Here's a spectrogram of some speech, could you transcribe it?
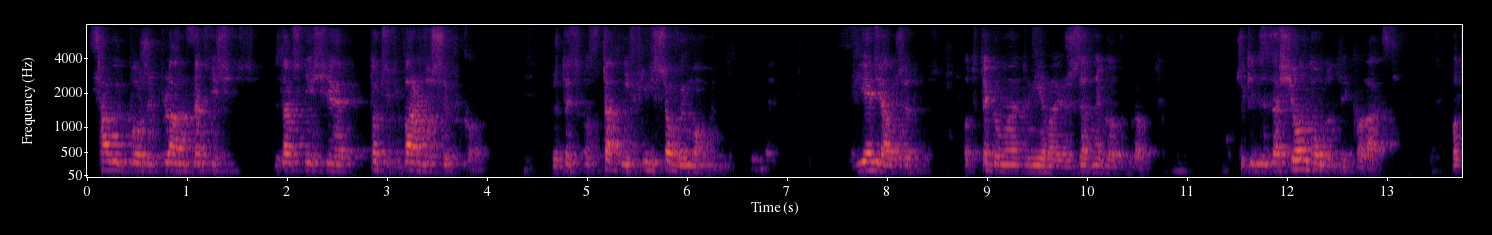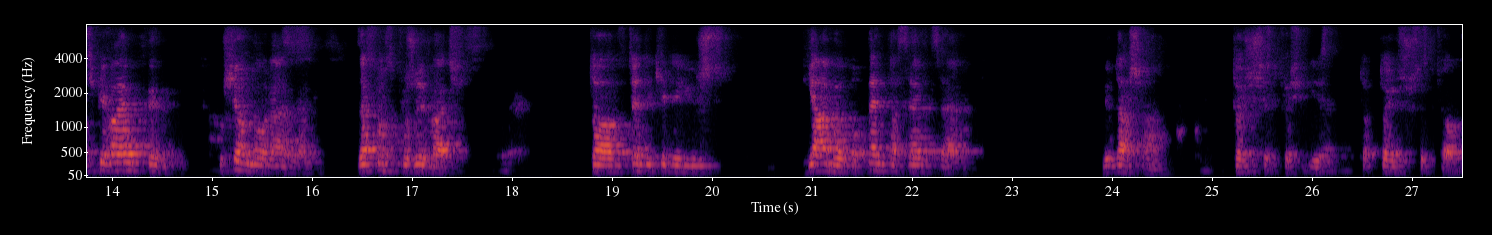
cały Boży plan zacznie się, zacznie się toczyć bardzo szybko. Że to jest ostatni, finiszowy moment. Wiedział, że od tego momentu nie ma już żadnego odwrotu. Że kiedy zasiądą do tej kolacji, odśpiewają hymn, usiądą razem, zaczną spożywać, to wtedy, kiedy już diabeł opęta serce Judasza, to już wszystko jest, to, to już wszystko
